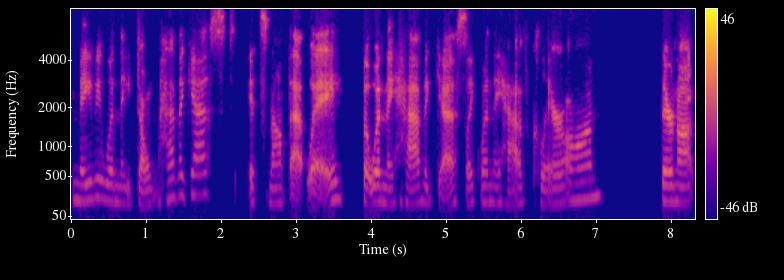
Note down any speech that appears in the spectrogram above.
maybe when they don't have a guest, it's not that way. But when they have a guest, like when they have Clare on, they're not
